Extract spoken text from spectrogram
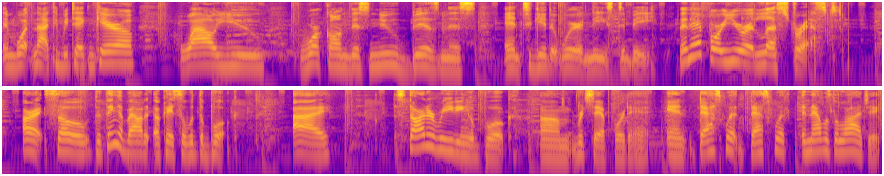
and whatnot can be taken care of while you work on this new business and to get it where it needs to be. Then therefore you're less stressed. All right. So the thing about it, okay. So with the book, I started reading a book, um, Rich Dad Poor Dad, and that's what that's what, and that was the logic.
